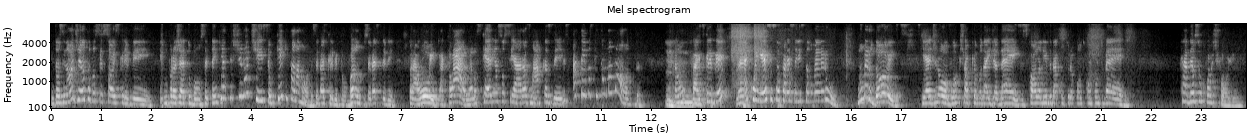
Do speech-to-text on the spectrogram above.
Então, assim, não adianta você só escrever um projeto bom, você tem que assistir notícia. O que está na moda? Você vai escrever para um banco, você vai escrever para Oi, para Claro, elas querem associar as marcas deles a temas que estão na moda. Então, uhum. vai escrever, né? Conheça o seu parecerista número um. Número dois, que é, de novo, o workshop que eu vou dar aí dia 10, escolalivredacultura.com.br. Cadê o seu portfólio?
